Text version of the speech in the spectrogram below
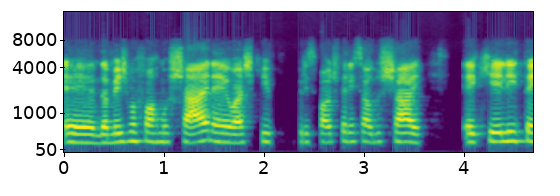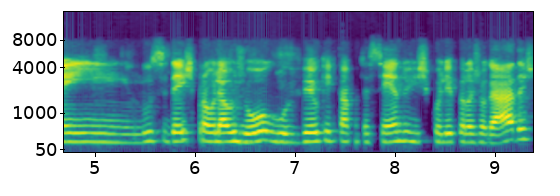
é, da mesma forma o Chay, né? Eu acho que o principal diferencial do Chay é que ele tem lucidez para olhar o jogo, ver o que está acontecendo e escolher pelas jogadas.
